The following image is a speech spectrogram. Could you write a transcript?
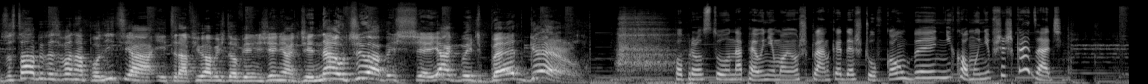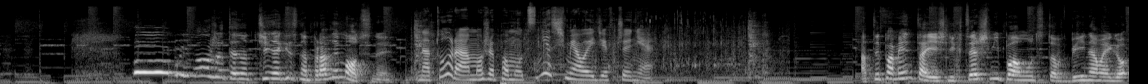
zostałaby wezwana policja i trafiłabyś do więzienia, gdzie nauczyłabyś się jak być bad girl! Po prostu napełnię moją szklankę deszczówką, by nikomu nie przeszkadzać. O mój Boże, ten odcinek jest naprawdę mocny. Natura może pomóc nieśmiałej dziewczynie. A ty pamiętaj, jeśli chcesz mi pomóc, to wbij na mojego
